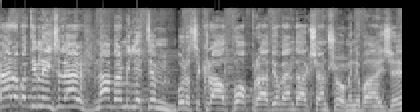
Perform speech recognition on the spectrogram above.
Merhaba dinleyiciler. Ne haber milletim? Burası Kral Pop Radyo. Ben de akşam şovmeni Bay J.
